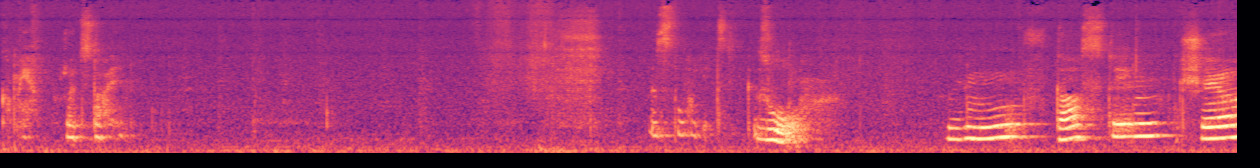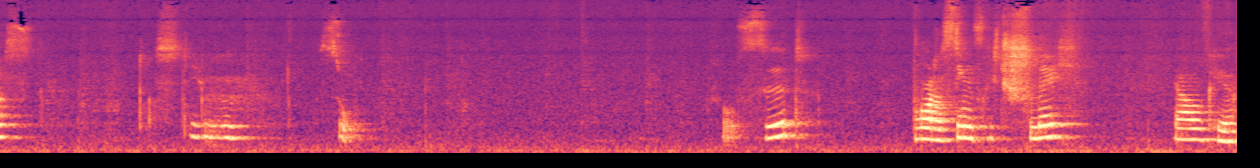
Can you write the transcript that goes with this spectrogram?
Komm her, du sollst dahin. Ist doch jetzt so. Remove das Ding, Chairs, das Ding. So. Sit. Boah, das Ding ist richtig schlecht. Ja, okay.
